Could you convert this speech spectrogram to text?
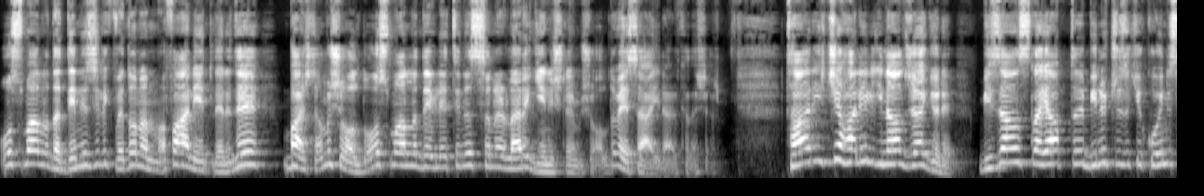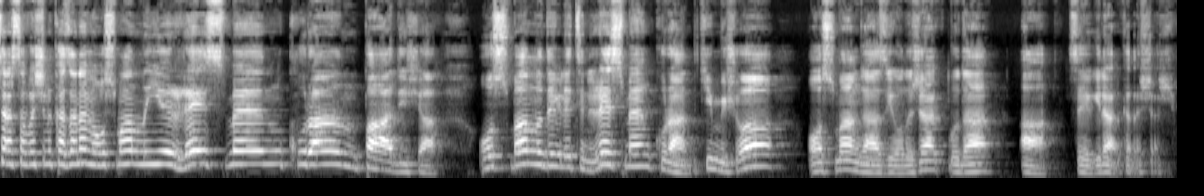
Osmanlı'da denizcilik ve donanma faaliyetleri de başlamış oldu. Osmanlı Devleti'nin sınırları genişlemiş oldu vesaire arkadaşlar. Tarihçi Halil İnalcı'ya göre Bizans'la yaptığı 1302 Koyunhisar Savaşı'nı kazanan ve Osmanlı'yı resmen kuran padişah. Osmanlı Devleti'ni resmen kuran kimmiş o? Osman Gazi olacak. Bu da A sevgili arkadaşlar.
